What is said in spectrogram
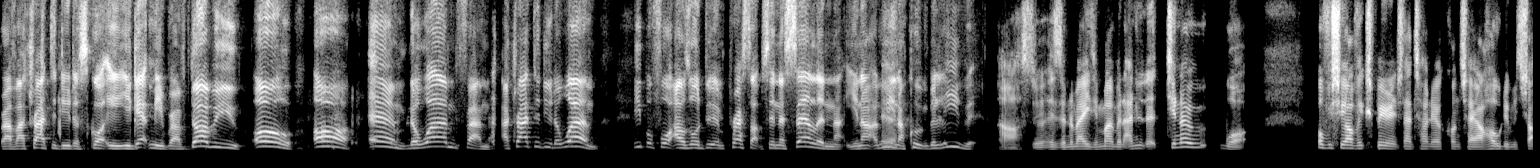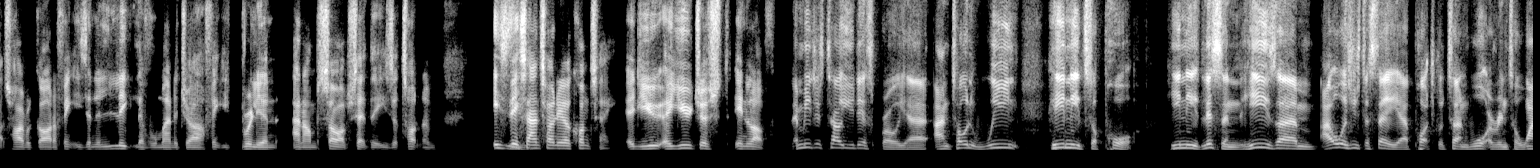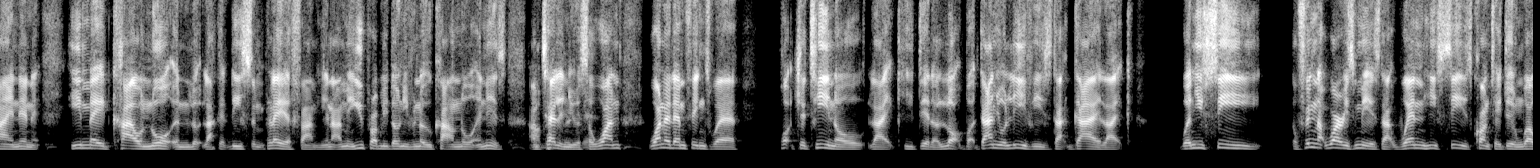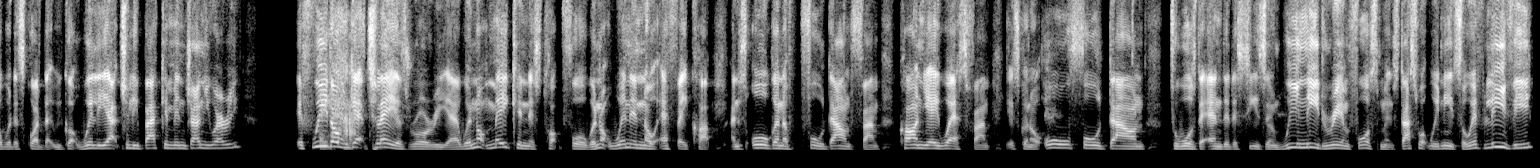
Bruv, I tried to do the Scotty. You get me, bruv? W O R M, the worm, fam. I tried to do the worm. People thought I was all doing press ups in a cell and that. You know what I mean? Yeah. I couldn't believe it. Ah, so it's an amazing moment. And look, do you know what? Obviously, I've experienced Antonio Conte. I hold him in such high regard. I think he's an elite level manager. I think he's brilliant, and I'm so upset that he's at Tottenham. Is this Antonio Conte? Are you are you just in love? Let me just tell you this, bro. Yeah, Antonio, we he needs support. He need listen. He's um. I always used to say, yeah, Poch could turn water into wine. In it, he made Kyle Naughton look like a decent player, fam. You know, what I mean, you probably don't even know who Kyle Naughton is. I'm I'm telling you, it's a one one of them things where Pochettino, like, he did a lot, but Daniel Levy's that guy. Like, when you see the thing that worries me is that when he sees Conte doing well with the squad that we got, will he actually back him in January? If we They don't get players, Rory, yeah, we're not making this top four. We're not winning no FA Cup, and it's all gonna fall down, fam. Kanye West, fam. It's gonna all fall down towards the end of the season. We need reinforcements. That's what we need. So if Levy,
